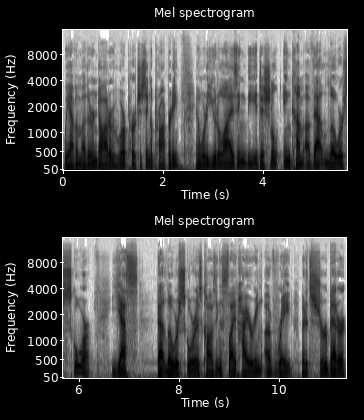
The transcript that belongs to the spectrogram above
We have a mother and daughter who are purchasing a property and we're utilizing the additional income of that lower score. Yes, that lower score is causing a slight hiring of rate, but it's sure better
